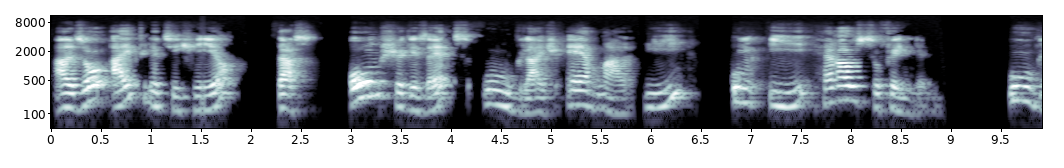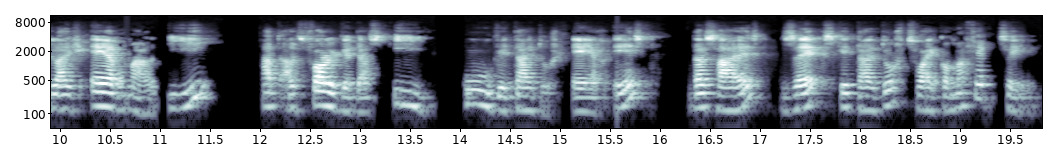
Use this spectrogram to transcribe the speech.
Also eignet sich hier das Ohmsche Gesetz U gleich R mal I, um I herauszufinden. U gleich R mal I hat als Folge, dass I U geteilt durch R ist. Das heißt, 6 geteilt durch 2,14.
